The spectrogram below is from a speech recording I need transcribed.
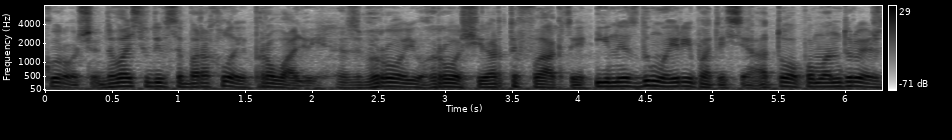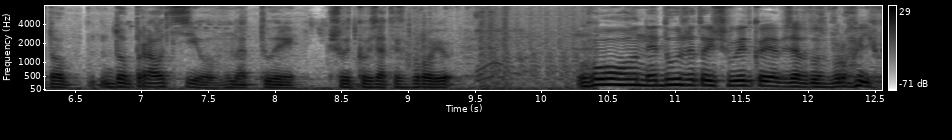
Коротше, давай сюди все барахло і провалюй. Зброю, гроші, артефакти. І не здумай рипатися, а то помандруєш до, до праотців в натурі. Швидко взяти зброю. О, не дуже то й швидко я взяв ту зброю.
